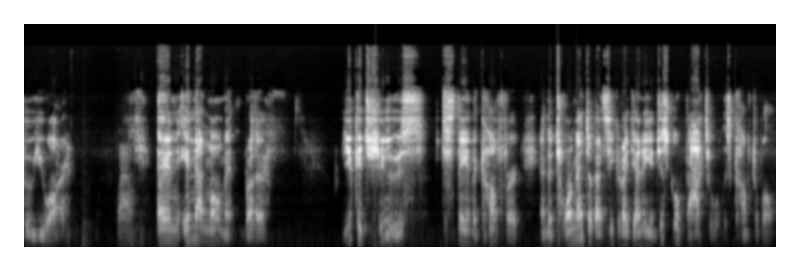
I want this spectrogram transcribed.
who you are. Wow. And in that moment, brother, you could choose to stay in the comfort and the torment of that secret identity and just go back to what was comfortable.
